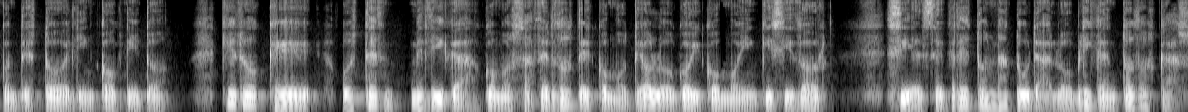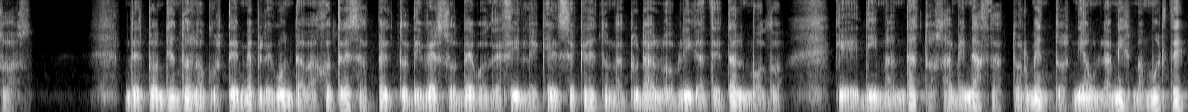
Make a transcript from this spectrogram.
contestó el incógnito, «quiero que usted me diga, como sacerdote, como teólogo y como inquisidor, si el secreto natural obliga en todos casos. Respondiendo a lo que usted me pregunta bajo tres aspectos diversos, debo decirle que el secreto natural obliga de tal modo que ni mandatos, amenazas, tormentos, ni aun la misma muerte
